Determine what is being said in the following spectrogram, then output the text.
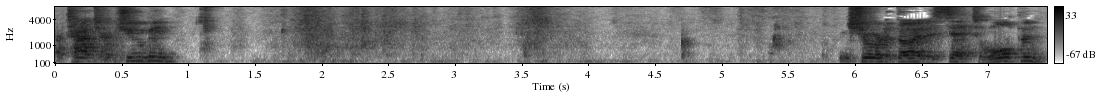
Attach our tubing. Ensure the dial is set to open.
